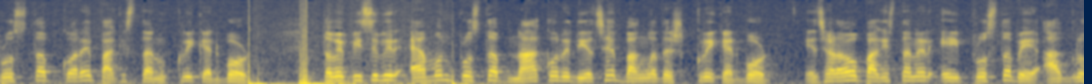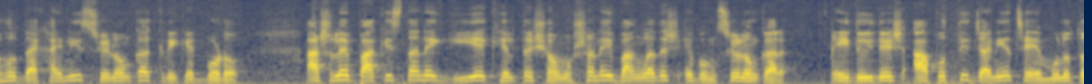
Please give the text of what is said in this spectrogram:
প্রস্তাব করে পাকিস্তান ক্রিকেট বোর্ড। তবে পিসিবির এমন প্রস্তাব না করে দিয়েছে বাংলাদেশ ক্রিকেট বোর্ড। এছাড়াও পাকিস্তানের এই প্রস্তাবে আগ্রহ দেখায়নি শ্রীলঙ্কা ক্রিকেট বোর্ডও। আসলে পাকিস্তানে গিয়ে খেলতে সমস্যা নেই বাংলাদেশ এবং শ্রীলঙ্কার। এই দুই দেশ আপত্তি জানিয়েছে মূলত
